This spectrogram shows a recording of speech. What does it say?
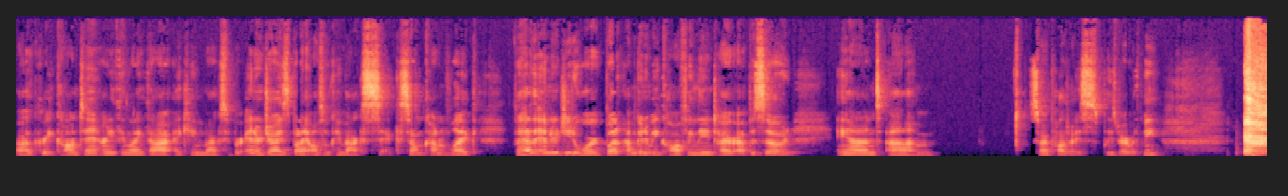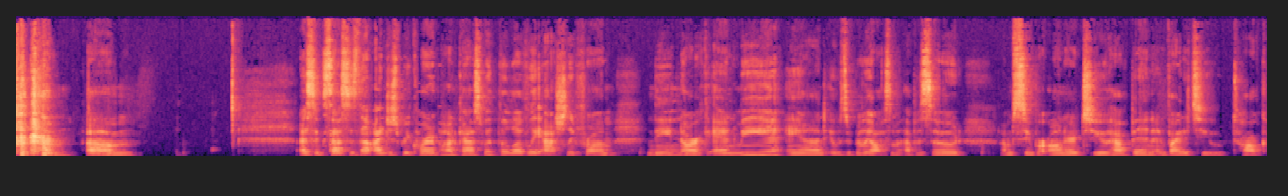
uh, great content or anything like that. I came back super energized, but I also came back sick. So I'm kind of like, if I have the energy to work, but I'm going to be coughing the entire episode. And um, so I apologize. Please bear with me. um, a success is that I just recorded a podcast with the lovely Ashley from the Narc and Me, and it was a really awesome episode. I'm super honored to have been invited to talk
